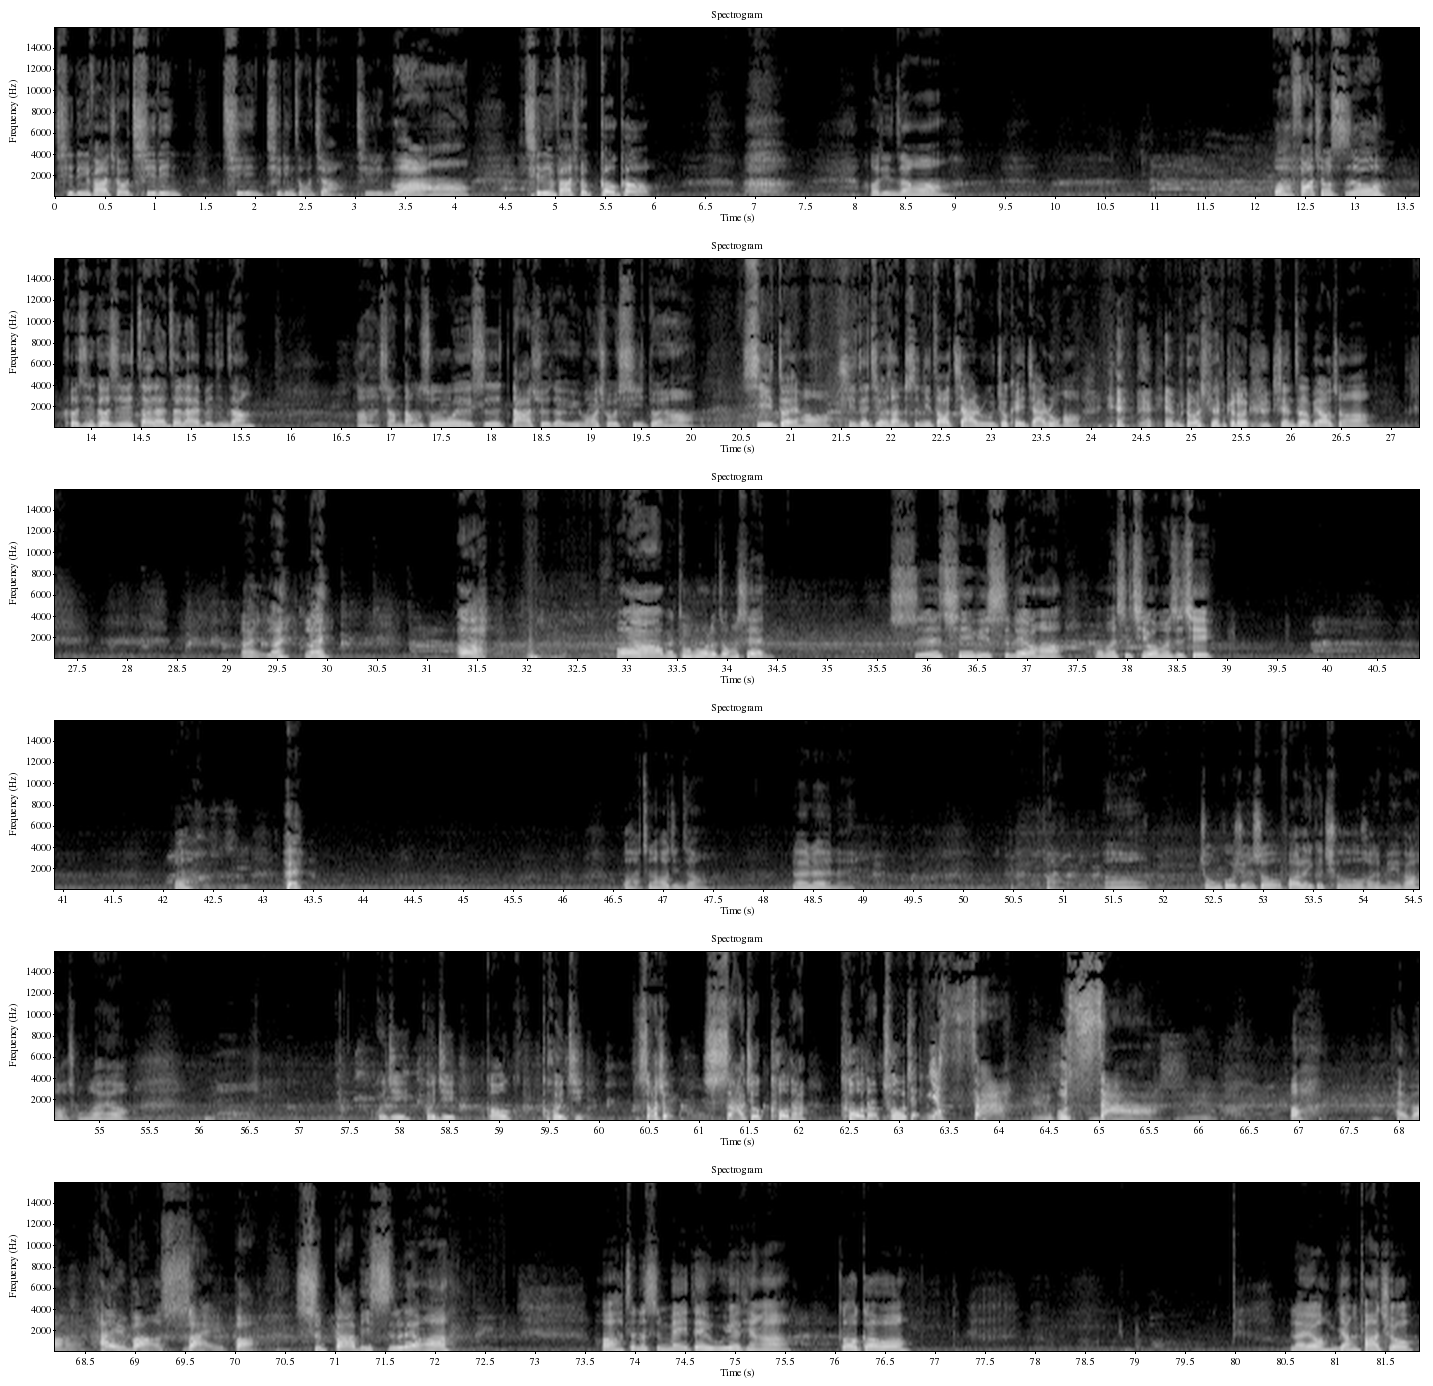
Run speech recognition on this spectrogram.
麒麟发球，麒麟，麒麟，麒麟怎么叫？麒麟哇，麒麟发球，Go Go，好紧张哦！哇，发球失误。可惜可惜，再来再来，别紧张啊！想当初我也是大学的羽毛球系队哈，系队哈，系队基本上就是你只要加入就可以加入哈，也 也没有选择选择标准啊！来来来，啊！哇，被突破了中线，十七比十六哈，我们十七，我们十七，哦。哇，真的好紧张！来来来，好，嗯，中国选手发了一个球，好像没发好，重来哦。回击，回击，高回击，杀球，杀球，扣他，扣他，出界，yes 啊，乌杀！哇，太棒了，太棒了，帅爆！十八比十六啊！啊，真的是 Mayday 五月天啊！够够哦！来哦，扬发球！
